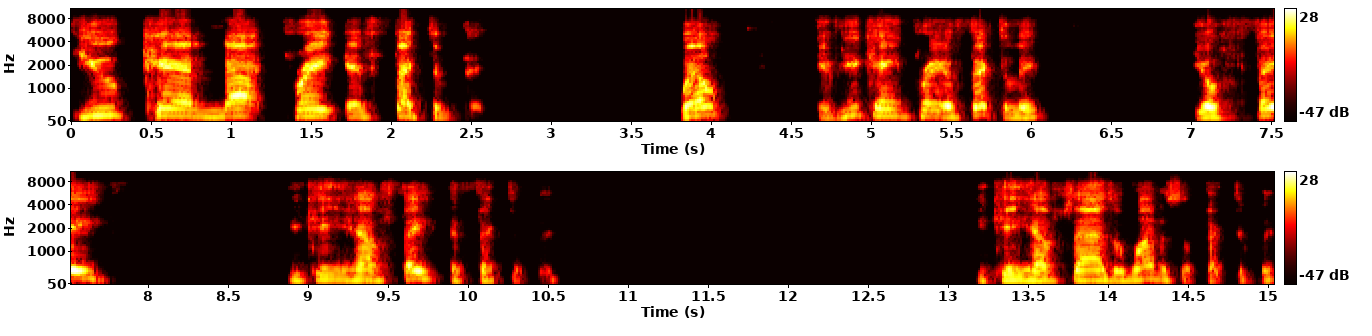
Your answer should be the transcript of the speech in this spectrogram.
you cannot pray effectively. Well, if you can't pray effectively, your faith, you can't have faith effectively. You can't have signs and wonders effectively.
